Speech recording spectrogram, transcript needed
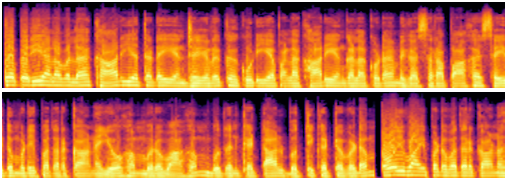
மிக பெரிய அளவில் காரிய தடை என்று இருக்கக்கூடிய பல காரியங்களை கூட மிக சிறப்பாக செய்து முடிப்பதற்கான யோகம் உருவாகும். புதன் கெட்டால் புத்தி கெட்டுவிடும். நோய்வாய்ப்படுவதற்கான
